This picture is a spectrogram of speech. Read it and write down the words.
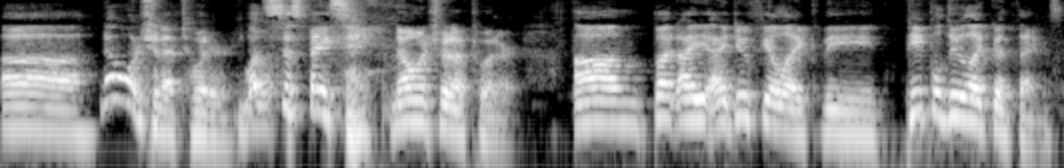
Uh, No one should have Twitter. Let's just face it. no one should have Twitter. Um, but I, I do feel like the people do like good things.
